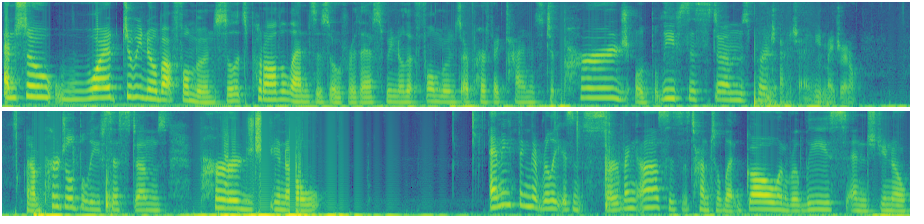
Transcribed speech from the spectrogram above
And so, what do we know about full moons? So, let's put all the lenses over this. We know that full moons are perfect times to purge old belief systems, purge, actually, I need my journal. Um, purge old belief systems, purge, you know, anything that really isn't serving us. It's the time to let go and release. And, you know,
